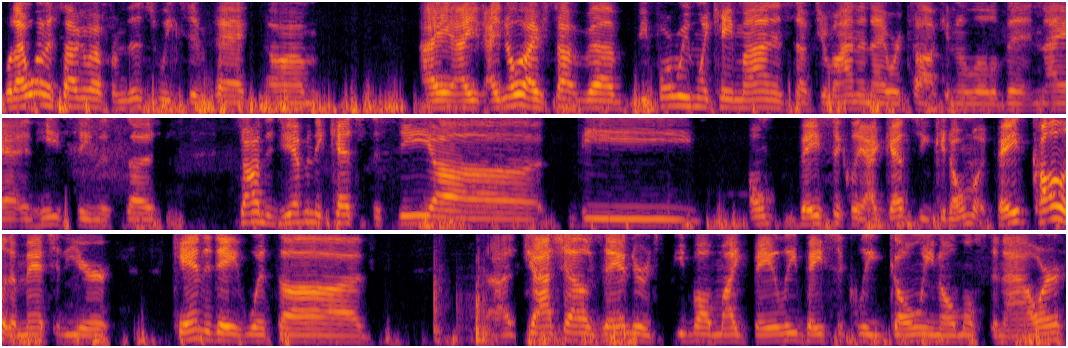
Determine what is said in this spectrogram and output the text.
what I want to talk about from this week's Impact, um, I, I I know I've talked about before we went came on and stuff. Javon and I were talking a little bit, and I and he's seen this. Uh, John, did you have any catch to see uh, the um, basically? I guess you could almost ba- call it a match of the year candidate with uh, uh, Josh Alexander and Speedball Mike Bailey, basically going almost an hour.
